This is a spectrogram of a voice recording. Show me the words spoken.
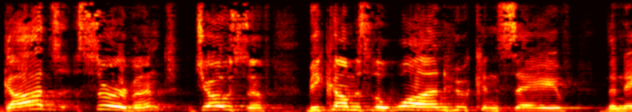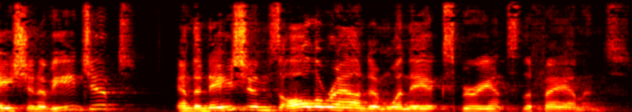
God's servant, Joseph, becomes the one who can save the nation of Egypt and the nations all around him when they experience the famines.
